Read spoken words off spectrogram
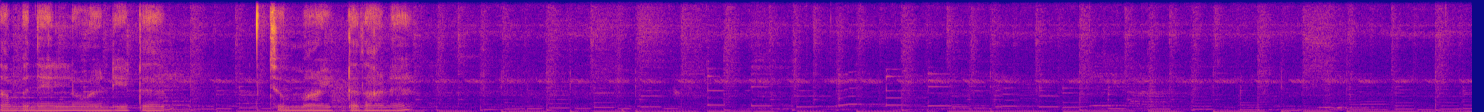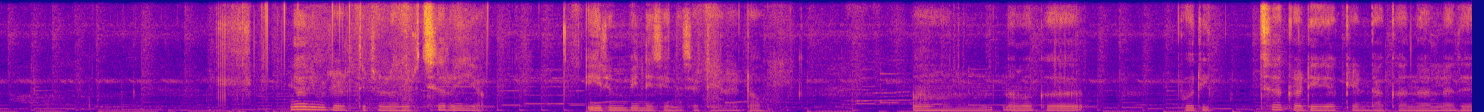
തമ്പനേലിന് വേണ്ടിയിട്ട് ചുമ്മാ ഇട്ടതാണ്. ഞാനിവിടെ എടുത്തിട്ടുള്ളത് ഒരു ചെറിയ ഇരുമ്പിന്റെ ചീനച്ചട്ടിയാണ് കേട്ടോ. നമുക്ക് പൊരിച്ച കടികൊക്കെ ഉണ്ടാക്കാൻ നല്ലത്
